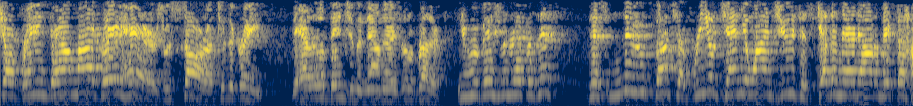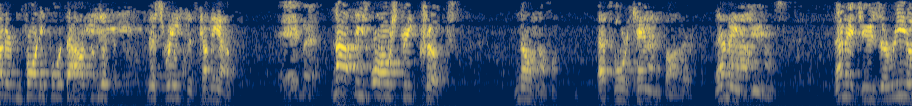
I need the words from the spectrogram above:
shall bring down my gray hairs with sorrow to the grave. They had little Benjamin down there, his little brother. You know who Benjamin represents? This new bunch of real, genuine Jews that's gathering there now to make that 144,000 this, this race that's coming up. Amen. Not these Wall Street crooks. No, no. That's more cannon fodder. Them ain't Jews. Them ain't Jews. The real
